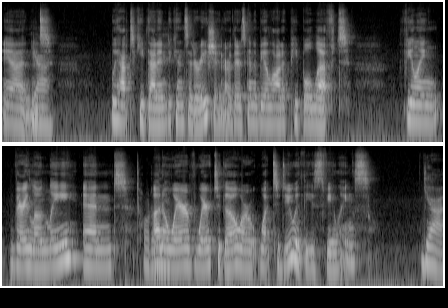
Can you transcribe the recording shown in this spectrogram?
and yeah. we have to keep that into consideration or there's going to be a lot of people left feeling very lonely and totally. unaware of where to go or what to do with these feelings yeah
